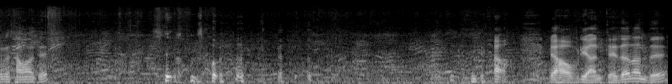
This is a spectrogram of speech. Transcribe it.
이거 담아도 돼? 검사 야, 야, 우리 안 대단한데?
